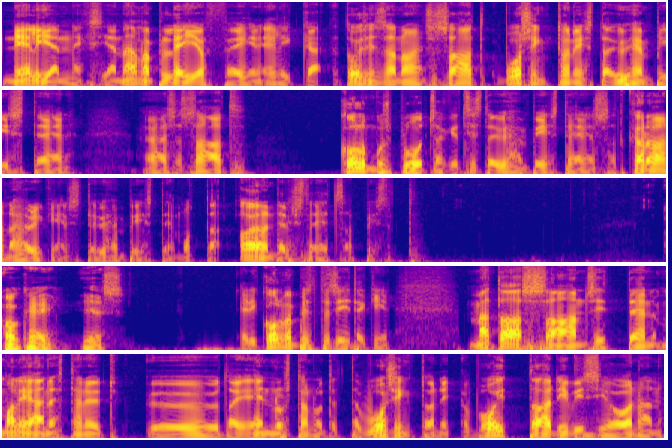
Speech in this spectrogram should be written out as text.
neljänneksi ja nämä playoffeihin, eli toisin sanoen sä saat Washingtonista yhden pisteen, sä saat Columbus Blue Jacketsista yhden pisteen ja saat Carolina Hurricanesista yhden pisteen, mutta Islandersista et saa pistettä. Okei, okay, yes. Eli kolme pistettä siitäkin. Mä taas saan sitten, mä olin äänestänyt öö, tai ennustanut, että Washington voittaa divisioonan,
